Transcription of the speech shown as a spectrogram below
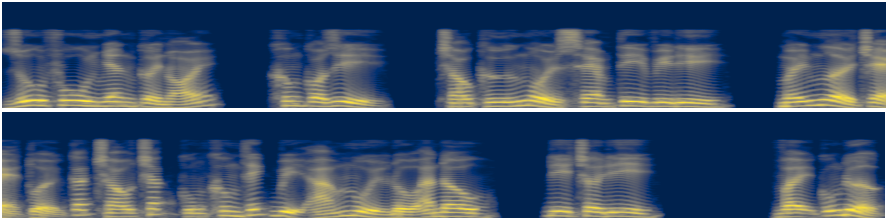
Du phu nhân cười nói, không có gì, cháu cứ ngồi xem tv đi. Mấy người trẻ tuổi các cháu chắc cũng không thích bị ám mùi đồ ăn đâu, đi chơi đi. Vậy cũng được.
